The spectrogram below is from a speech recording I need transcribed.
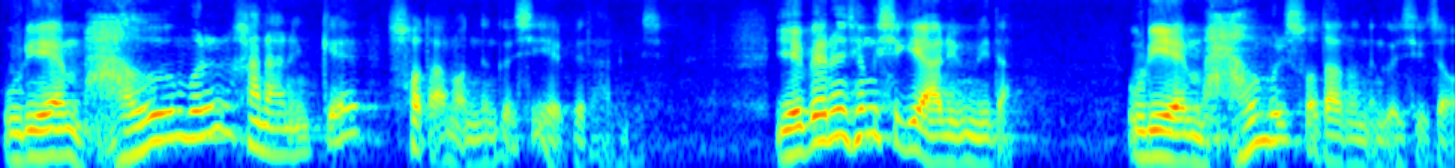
우리의 마음을 하나님께 쏟아놓는 것이 예배라는 것이죠. 예배는 형식이 아닙니다. 우리의 마음을 쏟아놓는 것이죠.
